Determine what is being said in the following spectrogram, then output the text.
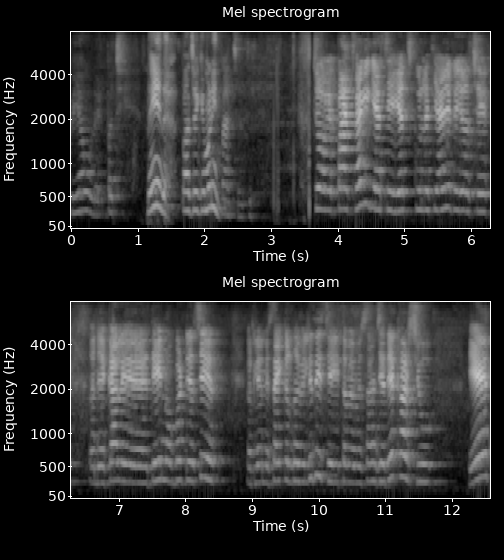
ભાઈ આવું ને પછી નહીં ને પાંચ વાગે મળીને પાંચ વાગે જો હવે પાંચ વાગી ગયા છે યજ સ્કૂલેથી આવી ગયો છે અને કાલે ધ્યેયનો બર્થડે છે એટલે એને સાયકલ નવી લીધી છે એ તમે અમે સાંજે દેખાડશું. એક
